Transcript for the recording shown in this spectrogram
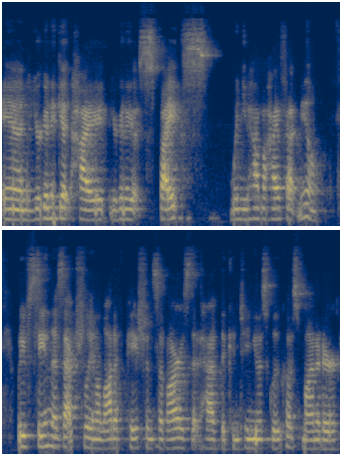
And you're going to get high, you're going to get spikes when you have a high fat meal. We've seen this actually in a lot of patients of ours that have the continuous glucose monitor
